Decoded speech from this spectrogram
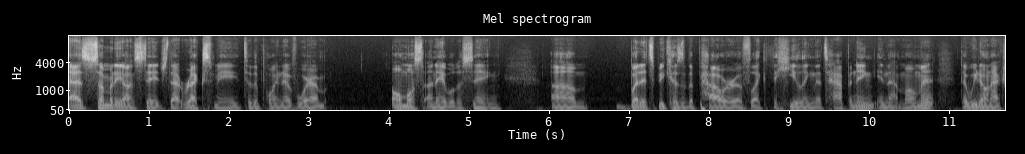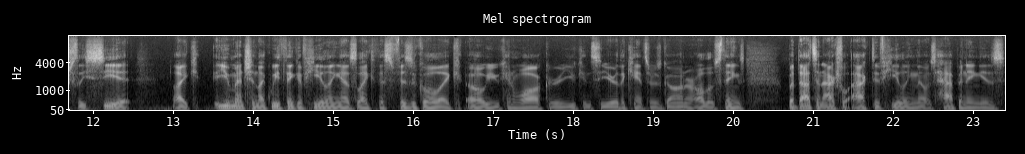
as somebody on stage that wrecks me to the point of where I'm almost unable to sing um, but it's because of the power of like the healing that's happening in that moment that we don't actually see it. Like you mentioned like we think of healing as like this physical like oh you can walk or you can see or the cancer's gone or all those things. But that's an actual active healing that was happening is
